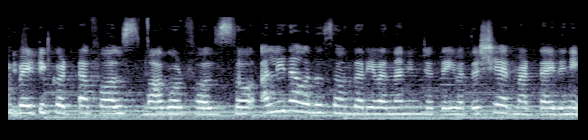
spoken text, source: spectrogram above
ಭೇಟಿ ಕೊಟ್ಟ ಫಾಲ್ಸ್ ಮಾಗೋಡ್ ಫಾಲ್ಸ್ ಸೊ ಅಲ್ಲಿನ ಒಂದು ಸೌಂದರ್ಯವನ್ನ ನಿಮ್ ಜೊತೆ ಇವತ್ತು ಶೇರ್ ಮಾಡ್ತಾ ಇದ್ದೀನಿ.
